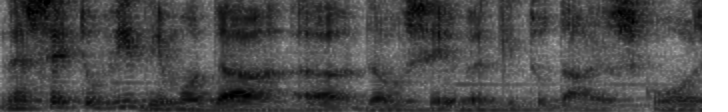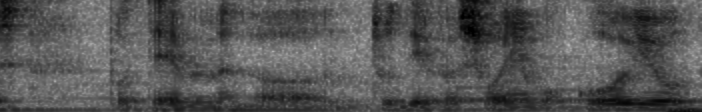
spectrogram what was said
Ne, vse to vidimo, da, eh, da osebe, ki to dajo skozi, potem uh, tudi v svojem okolju uh,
